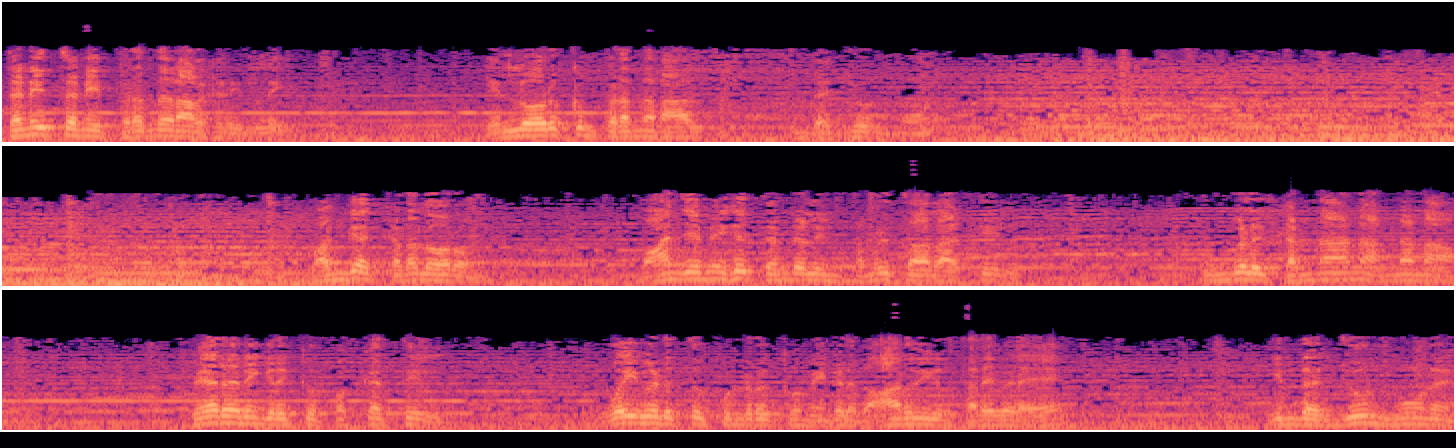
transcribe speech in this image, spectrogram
தனித்தனி பிறந்த நாள்கள் இல்லை. எல்லோருக்கும் பிறந்த நாள் இந்த ஜூன் மூணு. வங்க கடலோரம் வாஞ்சமிகு தென்றலின் தமிழ் தாலாட்டில் உங்களுக்கு கண்ணான அண்ணனாம் பேரறிஞருக்கு பக்கத்தில் ஓய்வெடுத்துக் கொண்டிருக்கும் எங்களது ஆரோக்கிய தலைவரே இந்த ஜூன் மூணு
